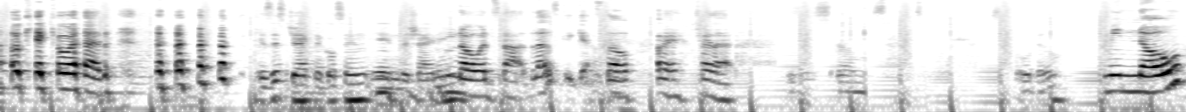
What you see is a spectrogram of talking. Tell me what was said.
okay, go ahead. Is this Jack Nicholson in The Shining? no, it's not. But that was a good guess, though. Okay, try that. Is this um Silence of the Lambs? Bullet Bill? I mean, no.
